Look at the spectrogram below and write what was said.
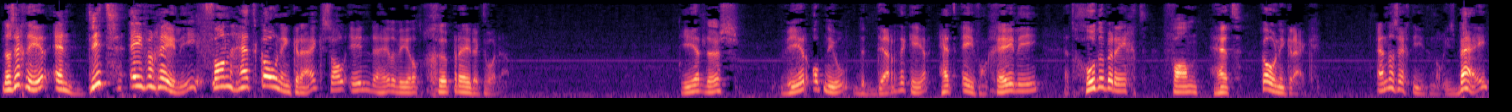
Dan zegt de Heer, en dit evangelie van het koninkrijk zal in de hele wereld gepredikt worden. Hier dus weer opnieuw de derde keer het evangelie, het goede bericht van het koninkrijk. En dan zegt hij er nog iets bij.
